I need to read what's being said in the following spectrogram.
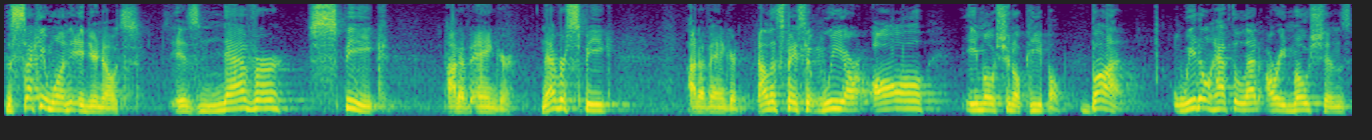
The second one in your notes is never speak out of anger. Never speak out of anger. Now, let's face it, we are all emotional people, but we don't have to let our emotions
